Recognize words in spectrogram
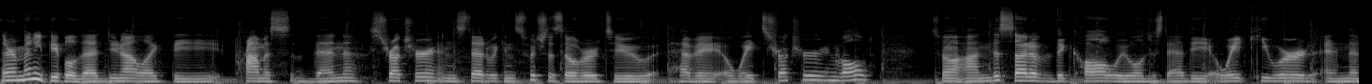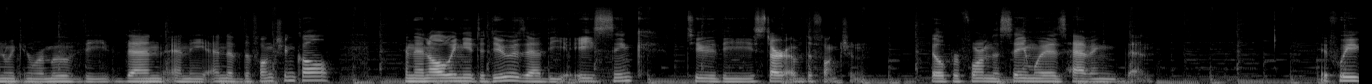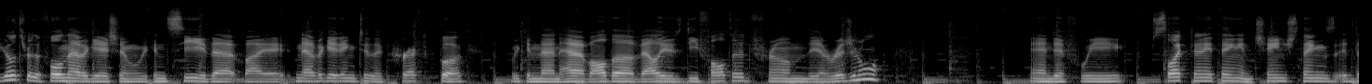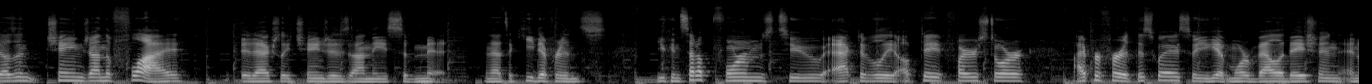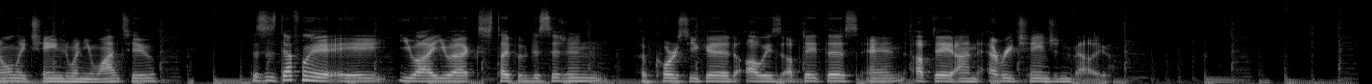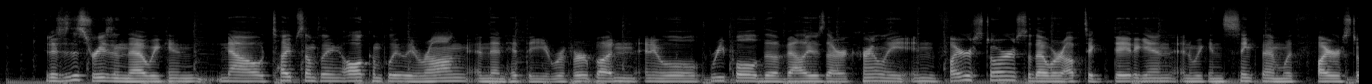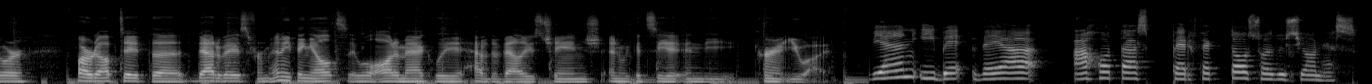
There are many people that do not like the promise then structure. Instead, we can switch this over to have a await structure involved. So on this side of the call, we will just add the await keyword and then we can remove the then and the end of the function call. And then all we need to do is add the async to the start of the function. It'll perform the same way as having then. If we go through the full navigation, we can see that by navigating to the correct book, we can then have all the values defaulted from the original. And if we select anything and change things, it doesn't change on the fly, it actually changes on the submit. And that's a key difference. You can set up forms to actively update Firestore. I prefer it this way so you get more validation and only change when you want to. This is definitely a UI UX type of decision. Of course, you could always update this and update on every change in value. It is this reason that we can now type something all completely wrong and then hit the revert button and it will repull the values that are currently in Firestore so that we're up to date again and we can sync them with Firestore if I were to update the database from anything else, it will automatically have the values change and we could see it in the current UI. Bien y vea AJ's Perfecto Soluciones.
